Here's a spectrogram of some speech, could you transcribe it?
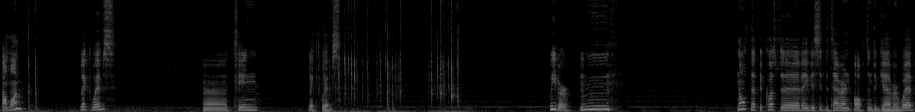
someone, collect webs. Uh, tin, collect webs. Weaver. Mm. Note that because uh, they visit the tavern often to gather web,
